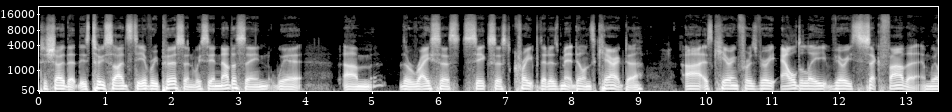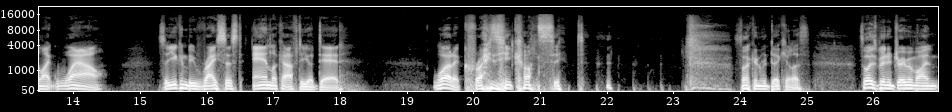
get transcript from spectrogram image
to show that there's two sides to every person, we see another scene where um, the racist, sexist creep that is Matt Dillon's character uh, is caring for his very elderly, very sick father. And we're like, wow. So you can be racist and look after your dad. What a crazy concept. Fucking ridiculous. It's always been a dream of mine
